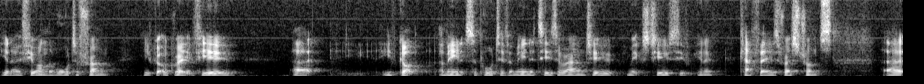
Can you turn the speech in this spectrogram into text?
you know, if you're on the waterfront, you've got a great view. Uh, you've got I mean supportive amenities around you, mixed use. You've, you know, cafes, restaurants, uh,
